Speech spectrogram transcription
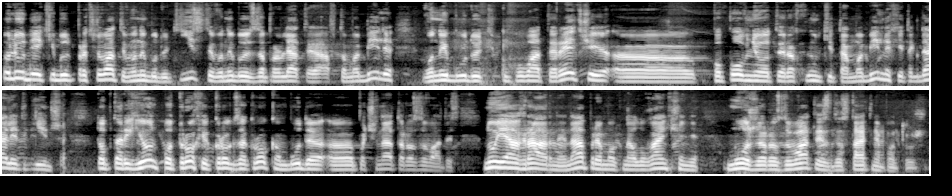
ну, люди, які будуть працювати, вони будуть їсти, вони будуть заправляти автомобілі, вони будуть купувати речі, е, поповнювати рахунки там мобільних і так далі, і таке інше. Тобто регіон потрохи, крок за кроком, буде е, починати розвиватись. Ну і аграрний напрямок на Луганщині може розвиватись достатньо потужно.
